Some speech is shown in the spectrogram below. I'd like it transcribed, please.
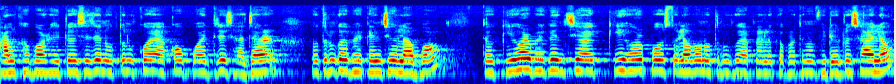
ভাল খবৰ সেইটো হৈছে যে নতুনকৈ আকৌ পঁয়ত্ৰিছ হাজাৰ নতুনকৈ ভেকেঞ্চি ওলাব। তো কিহৰ ভেকেঞ্চি হয় কিহৰ পষ্ট ওলাব নতুনকৈ আপোনালোকে প্ৰথমে ভিডিঅ'টো চাই লওক।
